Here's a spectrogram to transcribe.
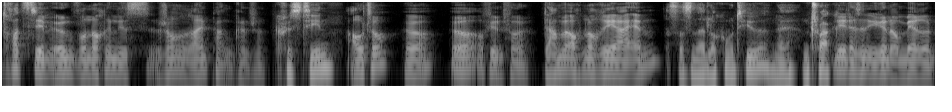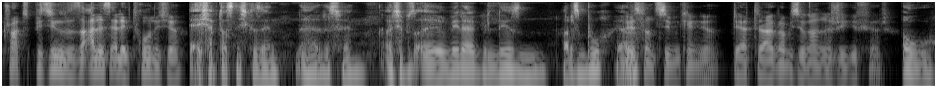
trotzdem irgendwo noch in das Genre reinpacken könnte. Christine? Auto? Ja, ja, auf jeden Fall. Da haben wir auch noch Rea M. Ist das eine Lokomotive? Nee, ein Truck. Nee, das sind genau mehrere Trucks, beziehungsweise alles elektronische. Ja, ich habe das nicht gesehen, äh, deswegen. Ich habe es äh, weder gelesen. War das ein Buch? Ja. Das ist von Stephen King, ja. Der hat da, glaube ich, sogar Regie geführt. Oh,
